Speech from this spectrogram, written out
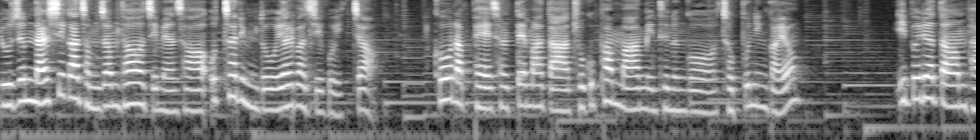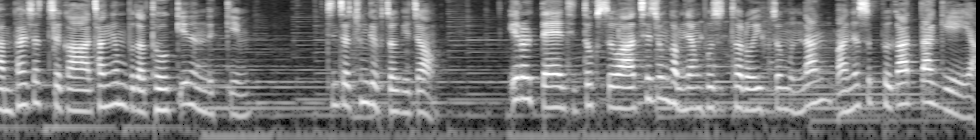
요즘 날씨가 점점 더워지면서 옷차림도 얇아지고 있죠. 거울 앞에 설 때마다 조급한 마음이 드는 거 저뿐인가요? 입으려던 반팔 셔츠가 작년보다 더 끼는 느낌. 진짜 충격적이죠? 이럴 때 디톡스와 체중 감량 부스터로 입소문난 마녀스프가 딱이에요.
